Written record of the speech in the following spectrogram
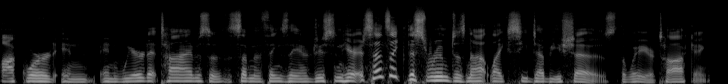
awkward and, and weird at times of some of the things they introduced in here. It sounds like this room does not like CW shows the way you're talking.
